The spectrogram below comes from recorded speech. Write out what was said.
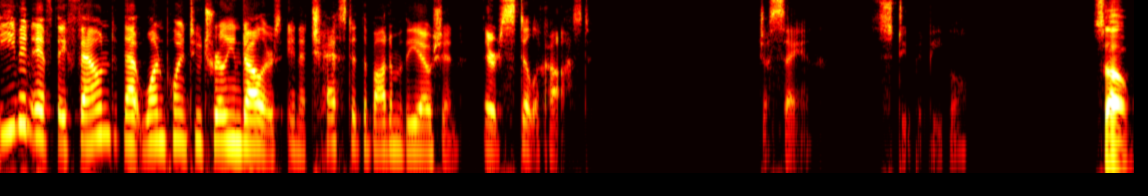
even if they found that 1.2 trillion dollars in a chest at the bottom of the ocean, there's still a cost. Just saying. Stupid people. So,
